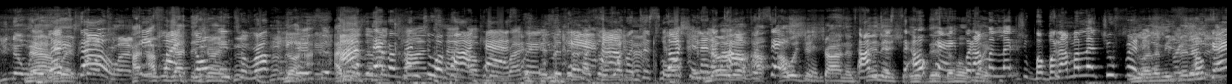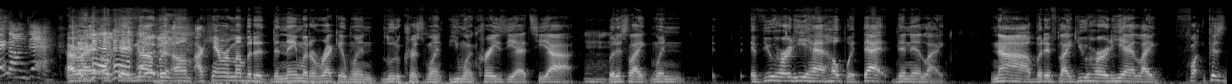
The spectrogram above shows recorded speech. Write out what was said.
you know Nah, Let's go. I- I He's forgot like, don't drink. interrupt me. No, I- I've never been to a content of the podcast record? where Is you can't have a discussion and No, a no, I- I was just trying to I'm finish just- the- the- the okay, whole but I'm gonna let you. But, but I'm gonna let you finish. wanna let me finish? Okay. Next on deck. All right, okay, no, but um, I can't remember the, the name of the record when Ludacris went he went crazy at Ti. Mm-hmm. But it's like when if you heard he had help with that, then they're like, nah. But if like you heard he had like because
